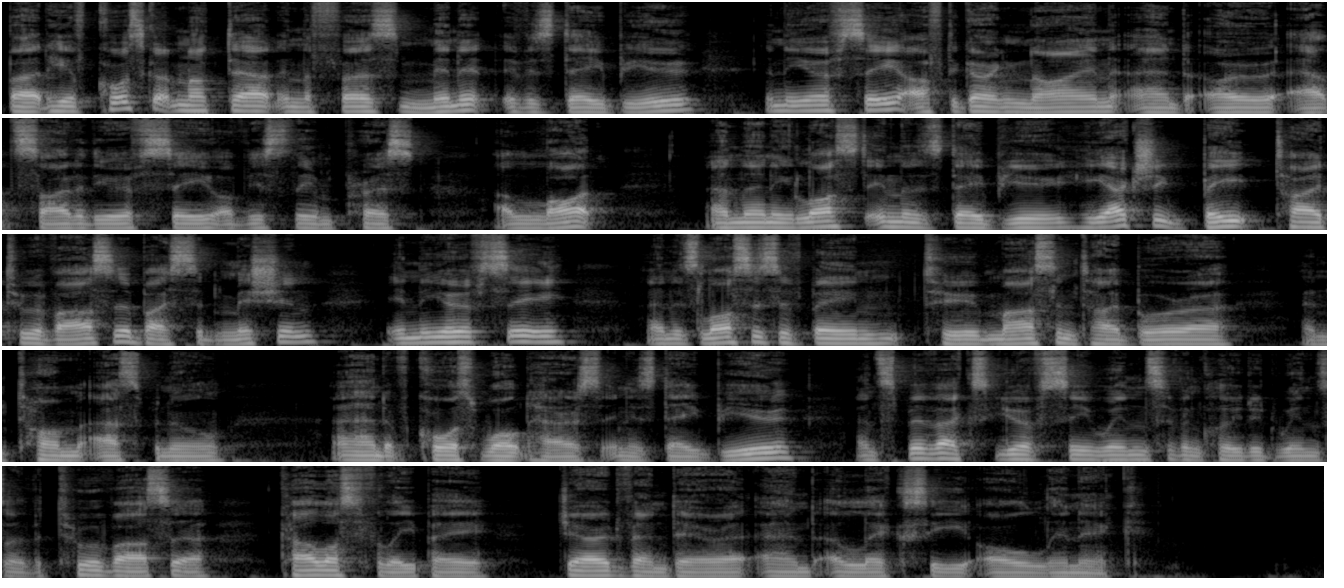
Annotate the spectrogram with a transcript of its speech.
but he, of course, got knocked out in the first minute of his debut in the UFC after going 9 and 0 outside of the UFC. Obviously, impressed a lot. And then he lost in his debut. He actually beat Tai Tuivasa by submission in the UFC, and his losses have been to Marcin Tybura and Tom Aspinall, and of course Walt Harris in his debut. And Spivak's UFC wins have included wins over Tuivasa, Carlos Felipe, Jared Vanderaa, and Aleksei Oleinik.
